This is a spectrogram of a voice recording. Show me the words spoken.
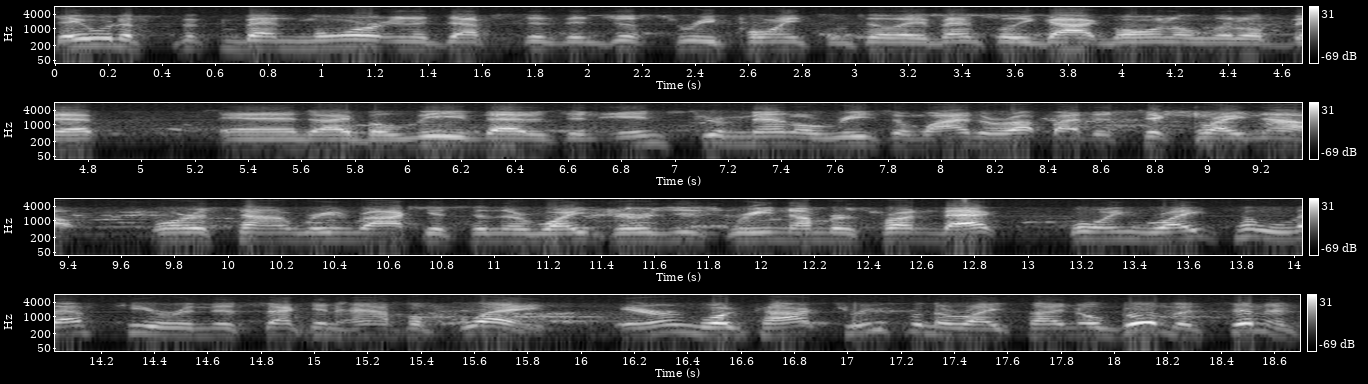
they would have been more in a deficit than just three points until they eventually got going a little bit. And I believe that is an instrumental reason why they're up by the six right now. Morristown Green Rockets in their white jerseys, green numbers front and back, going right to left here in this second half of play. Aaron Woodcock, three from the right side, no good, but Simmons,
